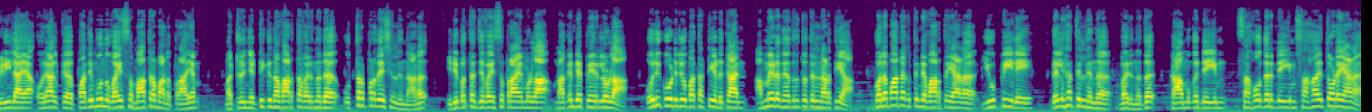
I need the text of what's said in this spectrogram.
പിടിയിലായ ഒരാൾക്ക് പതിമൂന്ന് വയസ്സ് മാത്രമാണ് പ്രായം. മറ്റൊരു ഞെട്ടിക്കുന്ന വാർത്ത വരുന്നത് ഉത്തർപ്രദേശിൽ നിന്നാണ്. ഇരുപത്തഞ്ച് വയസ്സ് പ്രായമുള്ള മകന്റെ പേരിലുള്ള ഒരു കോടി രൂപ തട്ടിയെടുക്കാൻ അമ്മയുടെ നേതൃത്വത്തിൽ നടത്തിയ കൊലപാതകത്തിന്റെ വാർത്തയാണ് യു പിയിലെ ദൽഹത്തിൽ നിന്ന് വരുന്നത്. കാമുകന്റെയും സഹോദരന്റെയും സഹായത്തോടെയാണ്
